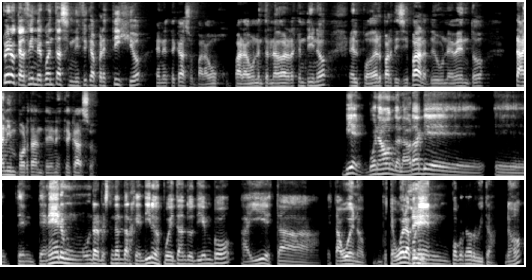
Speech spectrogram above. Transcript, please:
pero que al fin de cuentas significa prestigio, en este caso para un, para un entrenador argentino, el poder participar de un evento tan importante en este caso. Bien, buena onda. La verdad que eh, tener un, representante argentino después de tanto tiempo ahí está, está bueno. Te vuelve a poner un poco en órbita, ¿no?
